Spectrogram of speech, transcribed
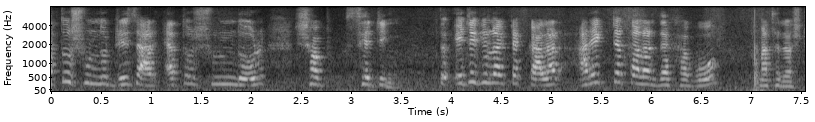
এত সুন্দর ড্রেস আর এত সুন্দর সব সেটিং তো এটা গেলো একটা কালার আরেকটা কালার দেখাবো। মাথা নষ্ট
